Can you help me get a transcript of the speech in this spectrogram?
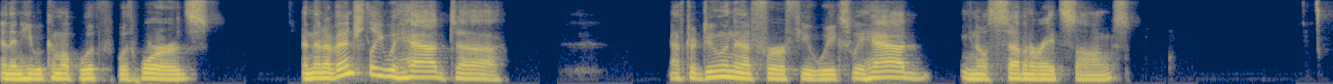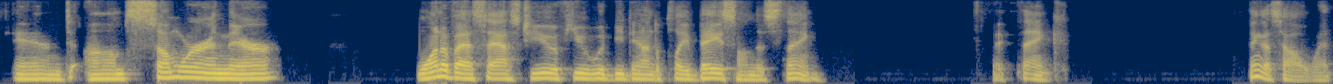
and then he would come up with with words, and then eventually we had uh, after doing that for a few weeks, we had you know seven or eight songs, and um, somewhere in there, one of us asked you if you would be down to play bass on this thing. I think. I think that's how it went.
